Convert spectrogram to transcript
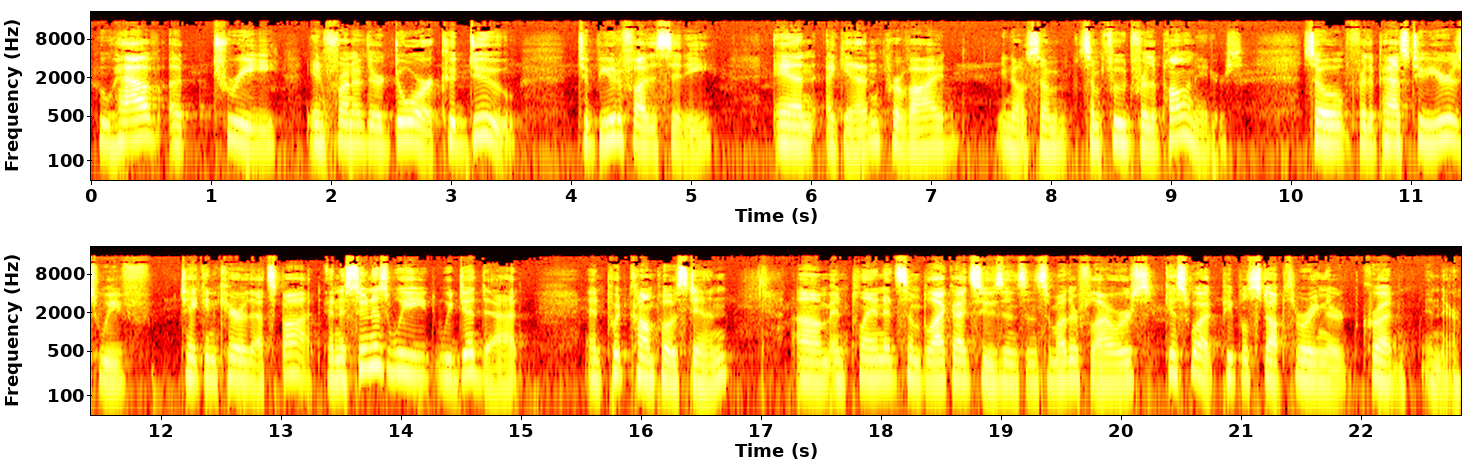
who have a tree in front of their door could do to beautify the city and again provide you know some some food for the pollinators so for the past two years we've taken care of that spot and as soon as we we did that and put compost in um, and planted some black-eyed susans and some other flowers guess what people stopped throwing their crud in there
